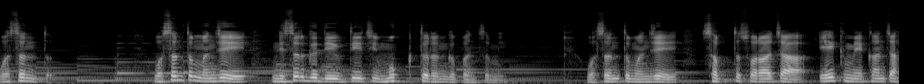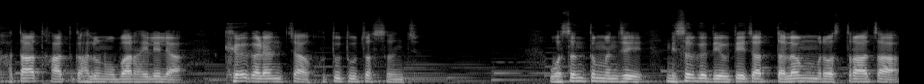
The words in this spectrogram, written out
वसंत. वसंत म्हणजे निसर्ग देवतेची मुक्त रंगपंचमी. वसंत म्हणजे सप्तस्वराच्या एकमेकांच्या हातात हात घालून उभा राहिलेल्या खेळगड्यांच्या हुतुतूचा संच. वसंत म्हणजे निसर्ग देवतेच्या तलम वस्त्राचा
